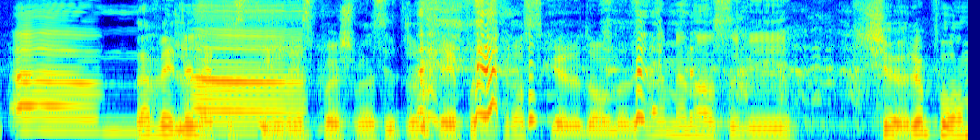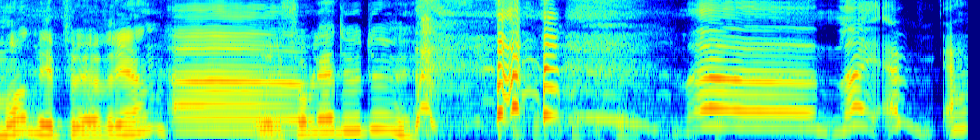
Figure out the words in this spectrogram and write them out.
Um, Det er veldig lett å stille de spørsmålene jeg sitter og ser på de froskeøredommene dine, men altså, vi kjører på, Maud. Vi prøver igjen. eh, Hvorfor ble du du? Eh, nei, jeg, jeg,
